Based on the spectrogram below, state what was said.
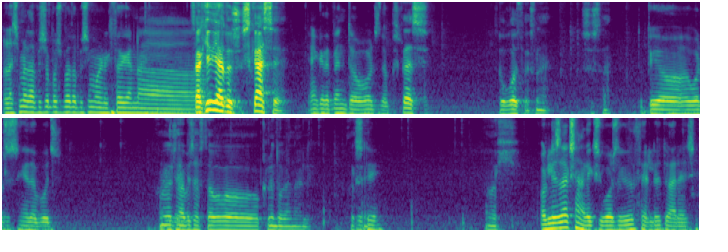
Αλλά σήμερα θα αφήσω όπως είπα το PC μου ανοιχτό για να... Στα αρχίδια τους, σκάσε. Για να κατεβαίνει το Watch Dogs. Σκάσε. Το Watch Dogs, ναι. Σωστά. Το οποίο Watch Dogs είναι για το Butch. Αν δεν να πεις αυτό, εγώ κλείνω το κανάλι. Εντάξει. Γιατί; Όχι. Ο Γκλής δεν θα ξαναδείξει Watch Dogs, δεν θέλει, δεν του αρέσει.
